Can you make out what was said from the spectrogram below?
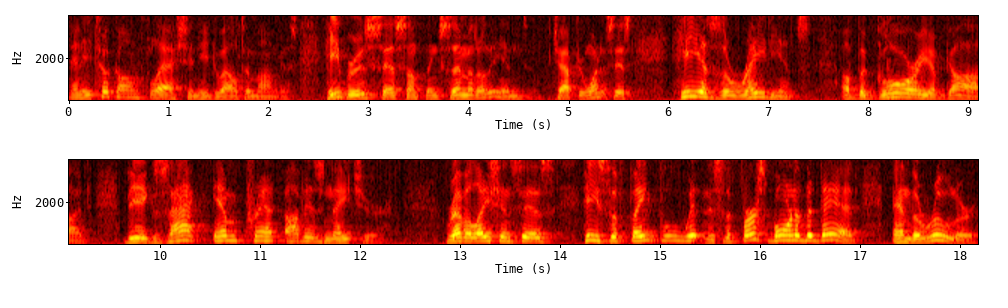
And he took on flesh and he dwelt among us. Hebrews says something similarly in chapter 1. It says, He is the radiance of the glory of God, the exact imprint of his nature. Revelation says, He's the faithful witness, the firstborn of the dead, and the ruler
